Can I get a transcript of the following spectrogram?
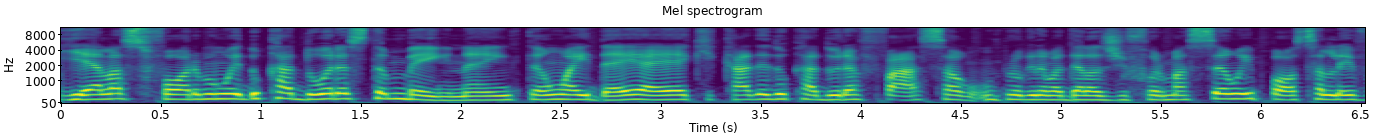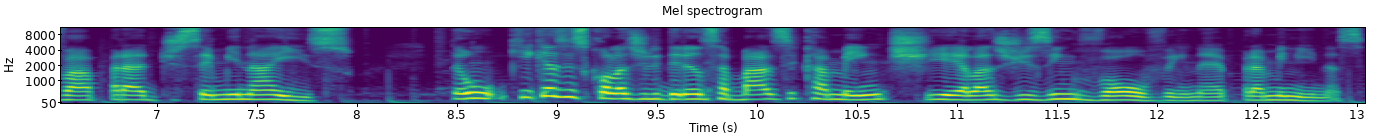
E elas formam educadoras também, né? Então a ideia é que cada educadora faça um programa delas de formação e possa levar para disseminar isso. Então, o que, que as escolas de liderança basicamente elas desenvolvem, né, para meninas?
